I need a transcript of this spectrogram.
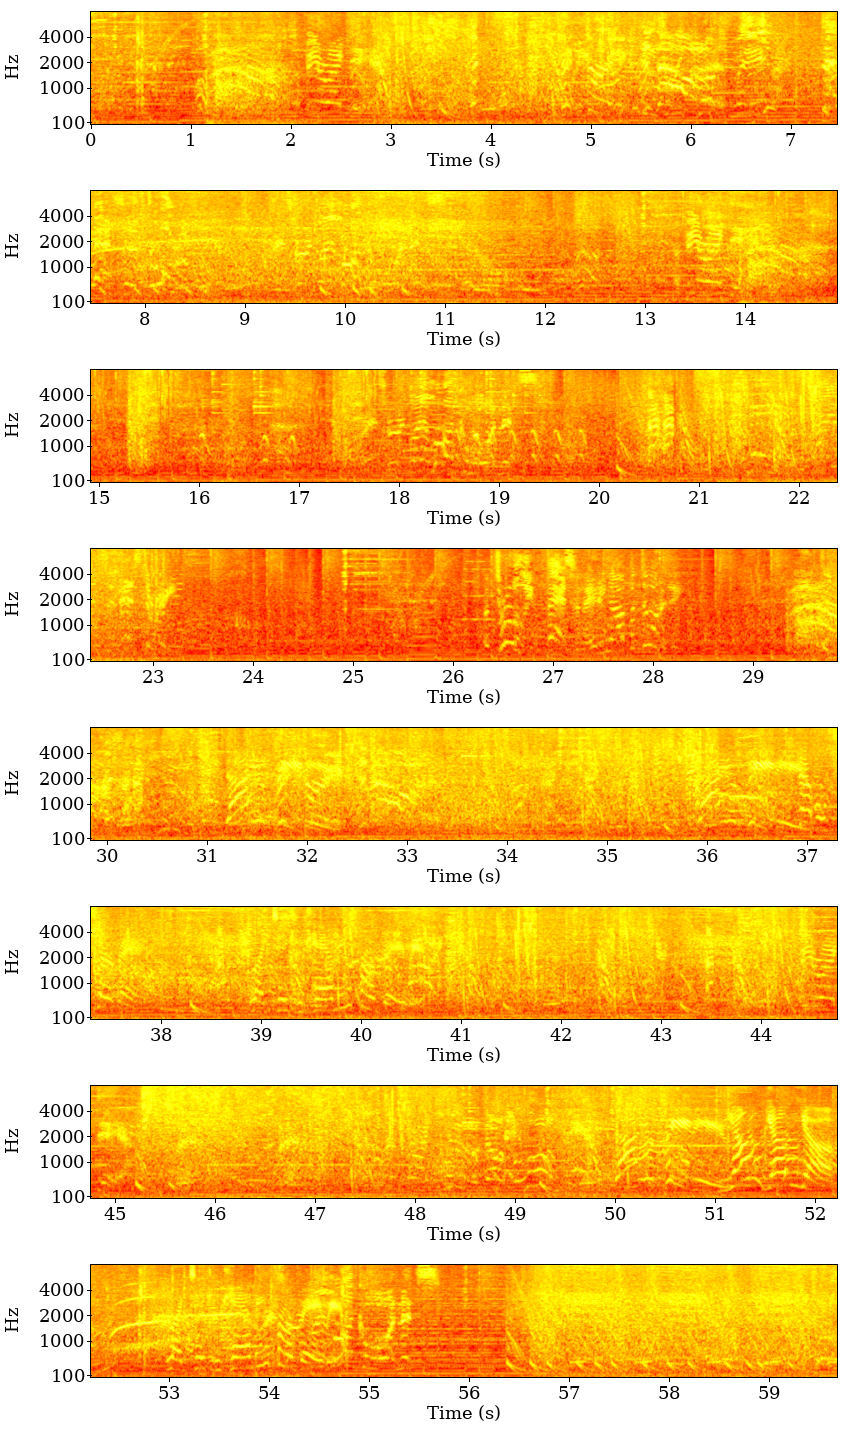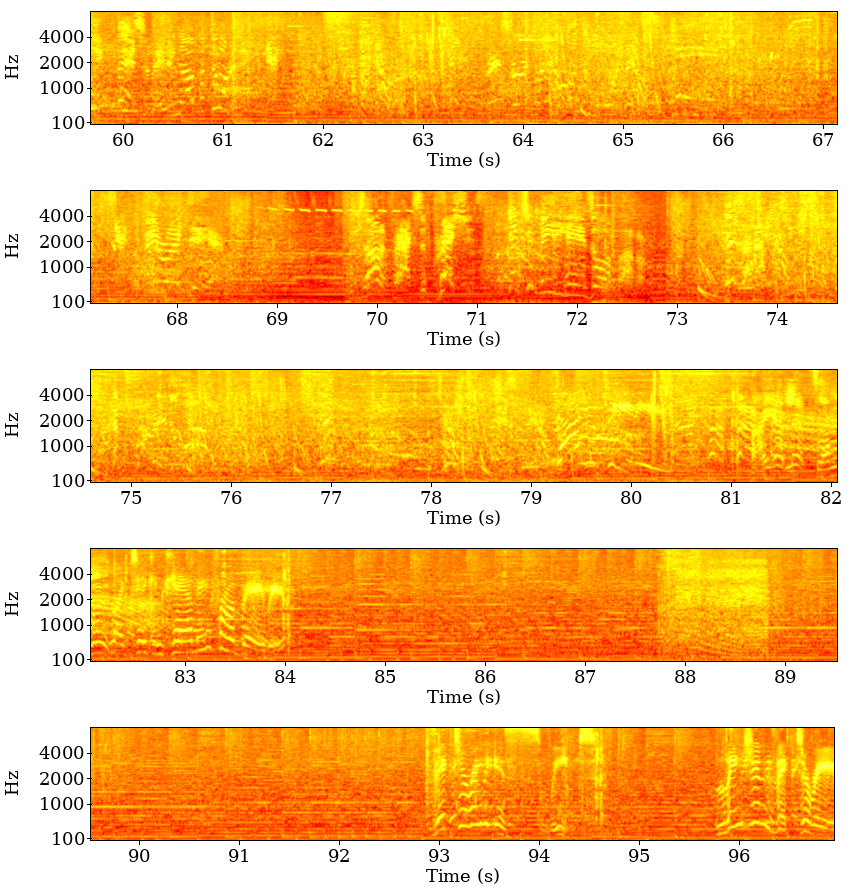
Like taking candy from a baby. My coordinates! totally fascinating opportunity! That's my own coordinates! Be right there! These artifacts are precious! Get your meaty hands off of them! Diabetes! อันแรกสองเลย Like taking candy from a baby. Victory is sweet. Legion victory!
